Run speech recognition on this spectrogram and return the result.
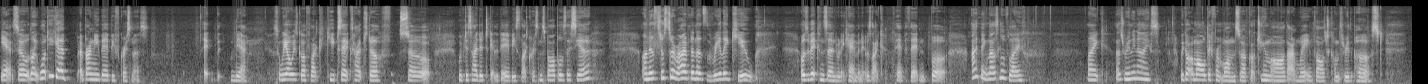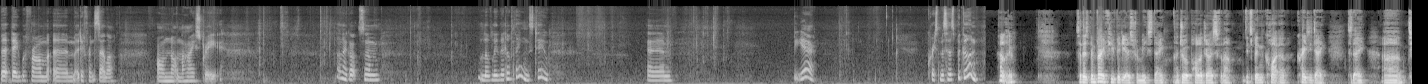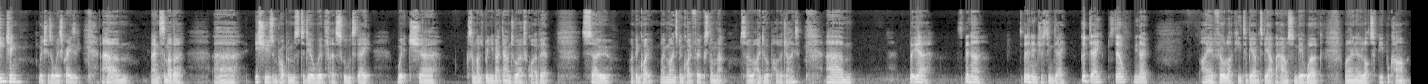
yeah, so like what do you get a, a brand new baby for Christmas? It, yeah, so we always go for like keepsake type stuff. So we've decided to get the babies like Christmas baubles this year. And it's just arrived and it's really cute. I was a bit concerned when it came and it was like paper thin, but I think that's lovely. Like, that's really nice. We got them all different ones, so I've got two more that I'm waiting for to come through the post. But they were from um, a different seller on Not on the High Street. And I got some lovely little things too. Um, but yeah, Christmas has begun. Hello. So there's been very few videos from me today. I do apologise for that. It's been quite a crazy day today. Uh, teaching, which is always crazy, um, and some other uh, issues and problems to deal with at school today, which uh, sometimes bring you back down to earth quite a bit. So I've been quite, my mind's been quite focused on that. So I do apologise. Um, but yeah, it's been a, it's been an interesting day. Good day still, you know. I feel lucky to be able to be out the house and be at work when I know lots of people can't.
